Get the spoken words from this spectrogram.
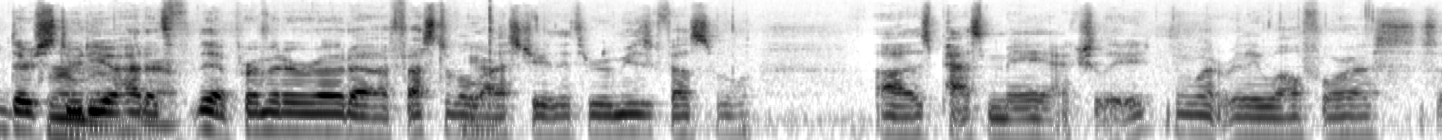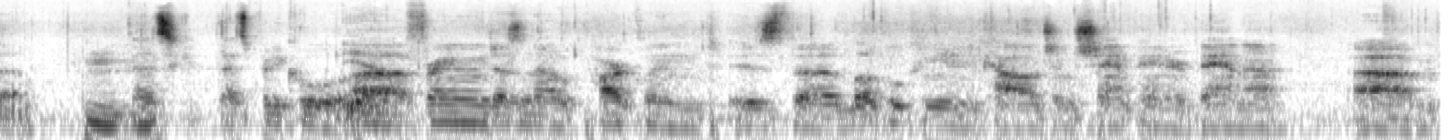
their studio had Perimeter, a yeah, Perimeter Road uh, festival Yeah. last year. They threw a music festival. Uh, this past May actually, it went really well for us. So That's that's pretty cool. Yeah. Uh, for anyone who doesn't know, Parkland is the local community college in Champaign Urbana. Um,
